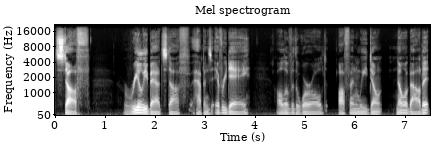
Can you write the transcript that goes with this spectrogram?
stuff, really bad stuff, happens every day all over the world. Often we don't know about it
